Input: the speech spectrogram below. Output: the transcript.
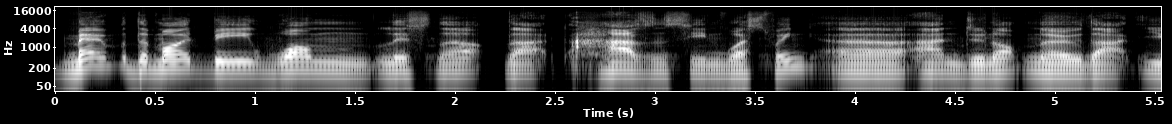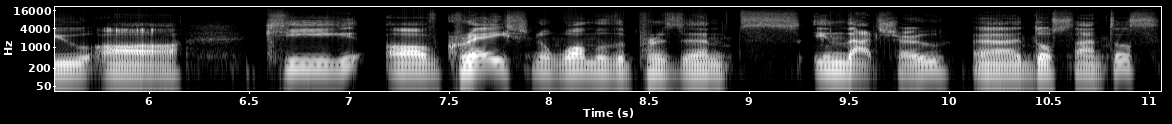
may, there might be one listener that hasn't seen West Wing uh, and do not know that you are key of creation of one of the presidents in that show, uh, Dos Santos.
